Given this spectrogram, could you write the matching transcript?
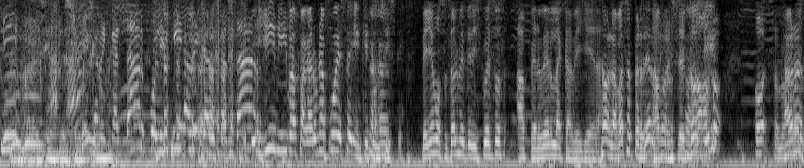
Deja de cantar, policía, deja de cantar. Y Jimmy va a pagar una apuesta y en qué consiste. Veníamos totalmente dispuestos a perder la cabellera. No, la vas a perder. Ah, güey. pues entonces sí. Oh, solo Ahora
